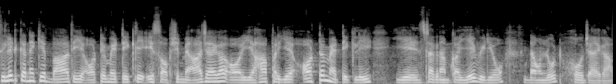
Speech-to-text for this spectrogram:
सिलेक्ट करने के बाद ये ऑटोमेटिकली इस ऑप्शन में आ जाएगा और यहाँ पर ये ऑटोमेटिकली ये इंस्टाग्राम का ये वीडियो डाउनलोड हो जाएगा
